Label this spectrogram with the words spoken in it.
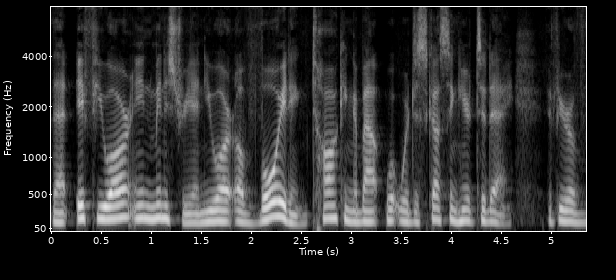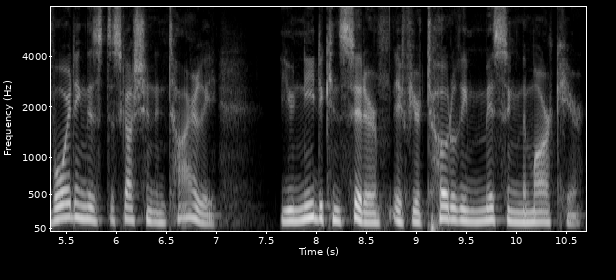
that if you are in ministry and you are avoiding talking about what we're discussing here today, if you're avoiding this discussion entirely, you need to consider if you're totally missing the mark here.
